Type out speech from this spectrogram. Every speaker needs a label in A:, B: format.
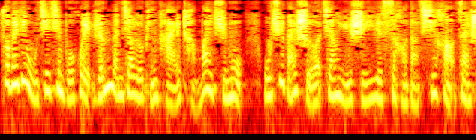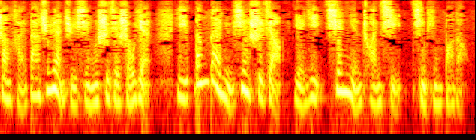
A: 作为第五届进博会人文交流平台场外剧目，《舞剧白蛇》将于十一月四号到七号在上海大剧院举行世界首演，以当代女性视角演绎千年传奇。请听报道。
